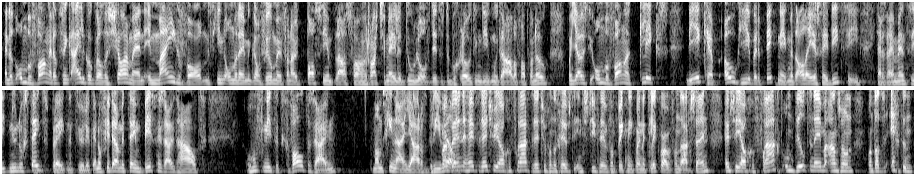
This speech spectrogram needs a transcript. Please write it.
En dat onbevangen, dat vind ik eigenlijk ook wel de charme. En in mijn geval, misschien onderneem ik dan veel meer vanuit passie... in plaats van rationele doelen of dit is de begroting die ik moet halen of wat dan ook. Maar juist die onbevangen kliks die ik heb, ook hier bij de Picnic... met de allereerste editie, ja, er zijn mensen die ik nu nog steeds spreek natuurlijk. En of je daar meteen business uit haalt, hoeft niet het geval te zijn... Maar misschien na een jaar of drie Maar wel. Ben, heeft Rachel jou gevraagd, Rachel van de Geest, de initiatiefnemer van Picnic met een Klik, waar we vandaag zijn, heeft ze jou gevraagd om deel te nemen aan zo'n, want dat is echt een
